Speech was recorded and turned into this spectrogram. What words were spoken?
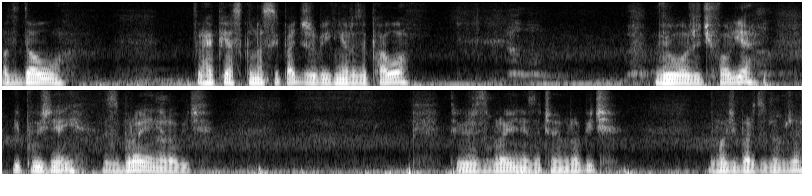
Od dołu trochę piasku nasypać, żeby ich nie rozepchało. Wyłożyć folię i później zbrojenie robić. Tu już zbrojenie zacząłem robić. Wychodzi bardzo dobrze.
